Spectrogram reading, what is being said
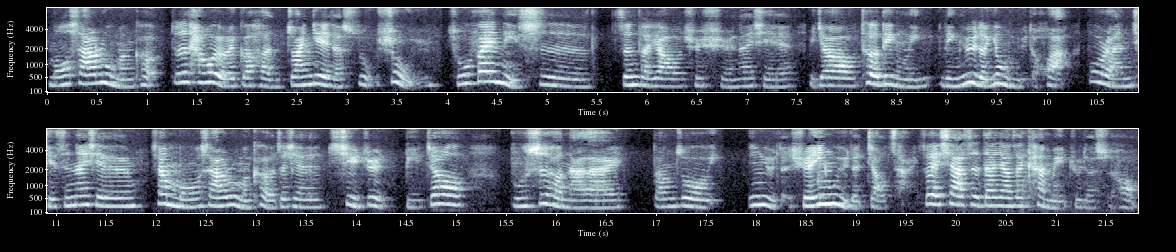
谋杀入门课，就是它会有一个很专业的术术语，除非你是真的要去学那些比较特定领领域的用语的话，不然其实那些像谋杀入门课这些戏剧比较不适合拿来当做。英语的学英语的教材，所以下次大家在看美剧的时候，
